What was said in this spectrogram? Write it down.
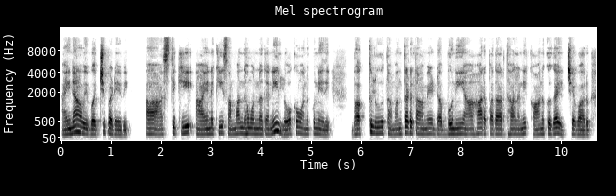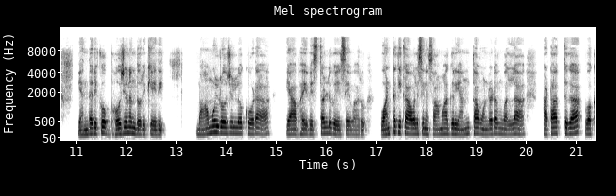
అయినా అవి వచ్చి పడేవి. ఆ ఆస్తికి ఆయనకి సంబంధం ఉన్నదని లోకం అనుకునేది. భక్తులు తమంతట తామే డబ్బుని, ఆహార పదార్థాలని కానుకగా ఇచ్చేవారు. ఎందరికో భోజనం దొరికేది. మామూలు రోజుల్లో కూడా 50 విస్తళ్ళు వేసేవారు. వంటకి కావలసిన సామాగ్రి అంతా ఉండడం వల్ల హఠాత్తుగా ఒక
